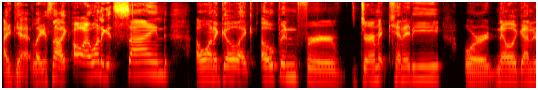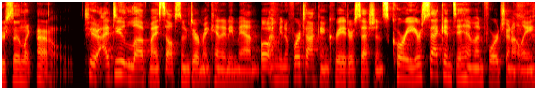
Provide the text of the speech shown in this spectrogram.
I get like it's not like oh I want to get signed. I want to go like open for Dermot Kennedy or Noah Gundersen. Like I don't. Dude, I do love myself some Dermot Kennedy, man. Oh. I mean, if we're talking creator sessions, Corey, you're second to him, unfortunately.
